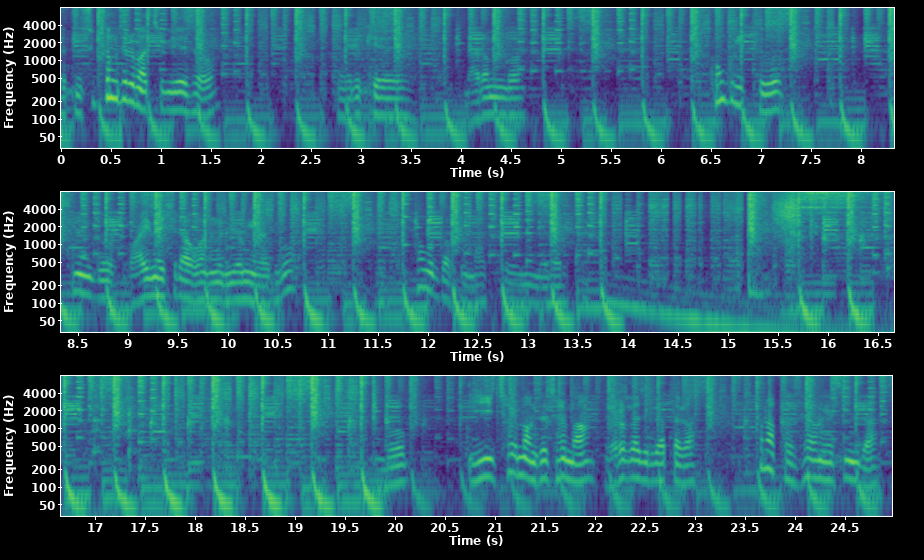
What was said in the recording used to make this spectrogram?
여튼 수평지를 맞추기 위해서 이렇게 나름 뭐 콘크리트 수면 그 와이맷이라고 하는 걸 이용해 가지고 수평으로 갖고 맞추는 거다 뭐이 철망 저 철망 여러 가지를 갖다가 혼합해서 사용했습니다.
